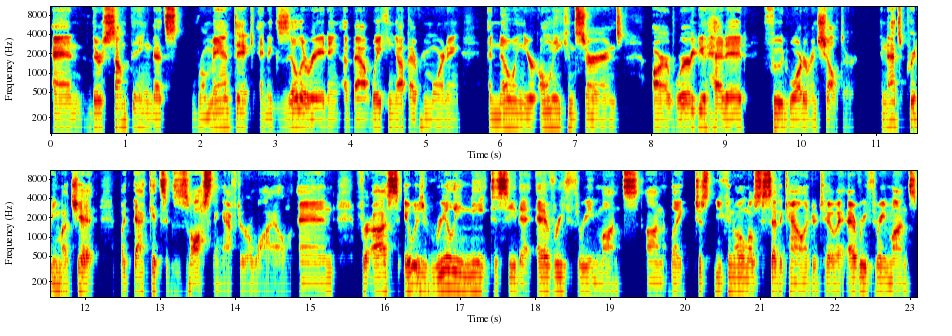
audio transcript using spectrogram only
And there's something that's romantic and exhilarating about waking up every morning and knowing your only concerns are where are you headed, food, water, and shelter. And that's pretty much it. But that gets exhausting after a while. And for us it was really neat to see that every 3 months on like just you can almost set a calendar to it. Every 3 months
